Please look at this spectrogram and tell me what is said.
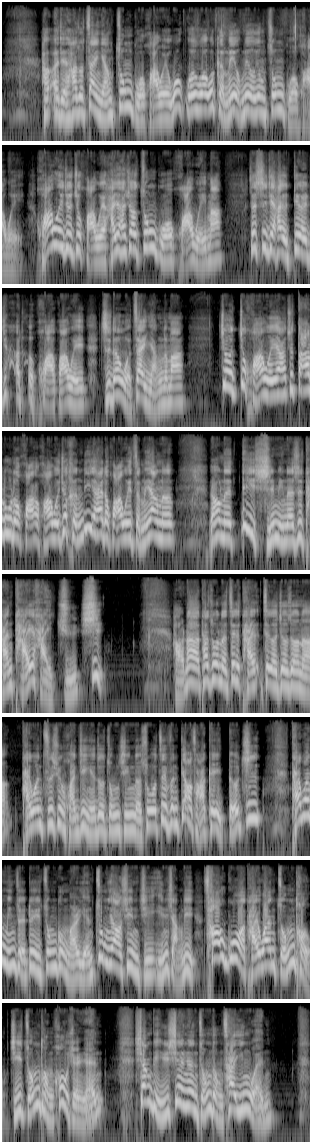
好，而且他说赞扬中国华为，我我我我可没有没有用中国华为，华为就就华为，还还需要中国华为吗？这世界还有第二家的华华为值得我赞扬的吗？就就华为啊，就大陆的华华为就很厉害的华为怎么样呢？然后呢，第十名呢是谈台海局势。好，那他说呢，这个台这个就是说呢。台湾资讯环境研究中心呢说，这份调查可以得知，台湾名嘴对于中共而言重要性及影响力超过台湾总统及总统候选人。相比于现任总统蔡英文、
